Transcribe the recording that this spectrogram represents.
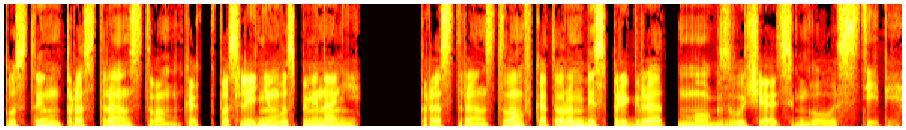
пустым пространством, как в последнем воспоминании. Пространством, в котором без преград мог звучать голос степи.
